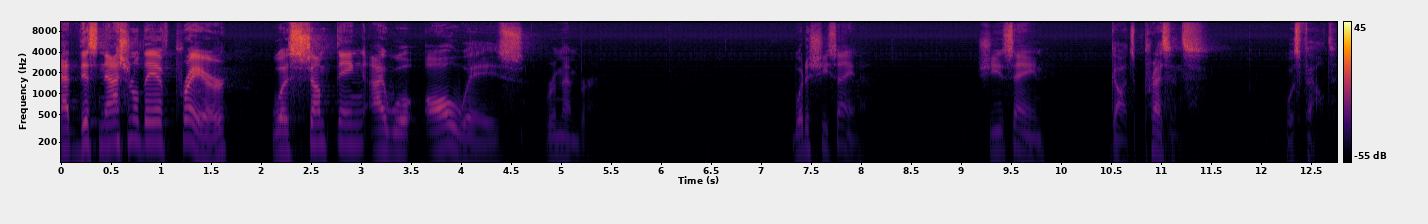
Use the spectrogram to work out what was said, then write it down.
at this National Day of Prayer was something I will always remember. What is she saying? She is saying God's presence was felt.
